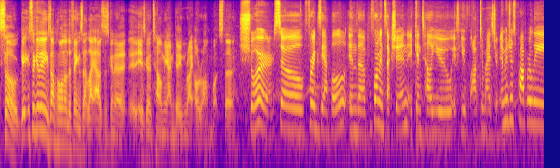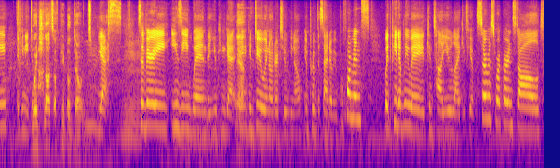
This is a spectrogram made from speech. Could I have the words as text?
So, so give me an example. of One of the things that Lighthouse is gonna is gonna tell me I'm doing right or wrong. What's the? Sure. So, for example, in the performance section, it can tell you if you've optimized your images properly, if you need to. Which op- lots of people don't. Yes, it's a very easy win that you can get. Yeah. You can do in order to, you know, improve the side of your performance. With PWA, it can tell you like if you have a service worker installed,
